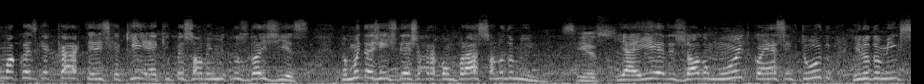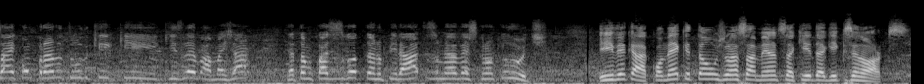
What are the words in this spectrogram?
Uma coisa que é característica aqui é que o pessoal vem muito nos dois dias. Então muita gente deixa para comprar só no domingo. Isso. E aí eles jogam muito, conhecem tudo e no domingo sai comprando tudo que, que quis levar. Mas já já estamos quase esgotando Piratas, o Melvest Cronk e o Lute. E vem cá, como é que estão os lançamentos aqui da Geeks and Orcs?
